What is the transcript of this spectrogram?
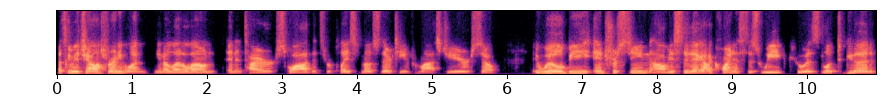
that's going to be a challenge for anyone, you know, let alone an entire squad that's replaced most of their team from last year. So it will be interesting. Obviously, they got Aquinas this week, who has looked good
